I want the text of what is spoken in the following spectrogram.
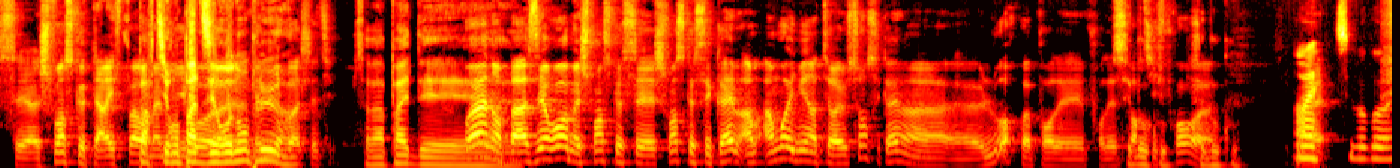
C'est, je pense que tu n'arrives pas. Ils partiront pas de zéro non plus. Hein. Ça va pas être des. Ouais, non, pas à zéro, mais je pense que c'est, je pense que c'est quand même un, un, mois et demi d'interruption, c'est quand même euh, lourd quoi pour des pour des sportifs beaucoup, pro. C'est beaucoup. Ouais, c'est beaucoup. Ouais.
